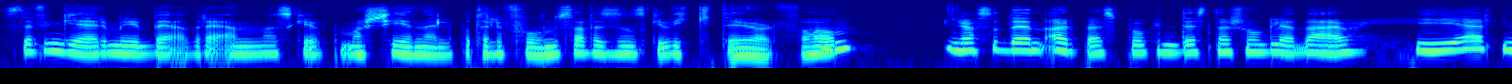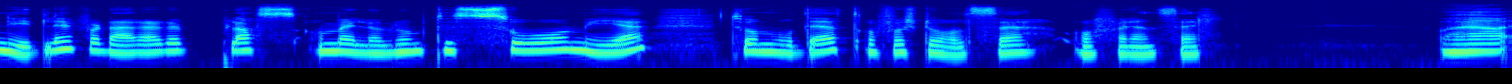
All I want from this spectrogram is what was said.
Så det fungerer mye bedre enn å skrive på maskin eller på telefonen, så det er faktisk ganske viktig å gjøre det for hånd. Ja, så den arbeidsboken Destinasjon glede er jo helt nydelig, for der er det plass og mellomrom til så mye tålmodighet og forståelse overfor en selv. Og jeg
